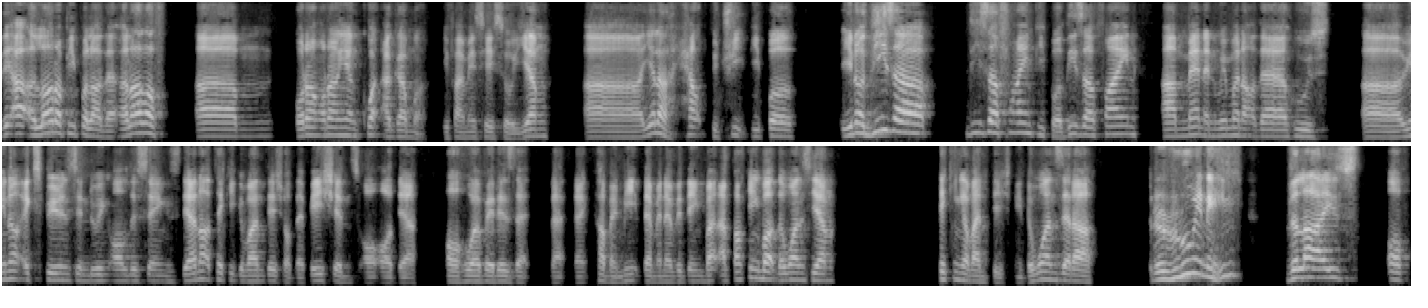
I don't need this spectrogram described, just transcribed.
there are a lot of people out there, a lot of um orang-orang yang kuat agama, if I may say so, yang uh yalah help to treat people. You know, these are these are fine people. These are fine uh, men and women out there who's uh you know experienced in doing all these things. They are not taking advantage of their patients or or their or whoever it is that that that come and meet them and everything. But I'm talking about the ones yang taking advantage, the ones that are ruining the lives of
